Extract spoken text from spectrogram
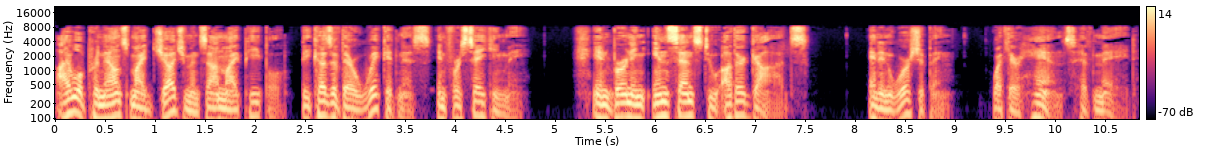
I will pronounce my judgments on my people because of their wickedness in forsaking me in burning incense to other gods and in worshipping what their hands have made.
